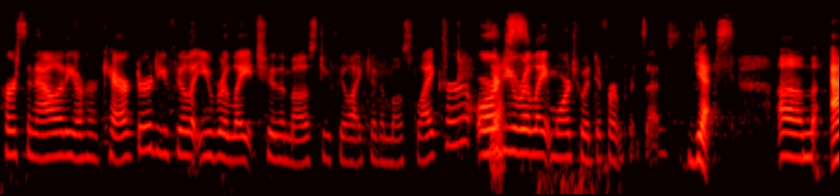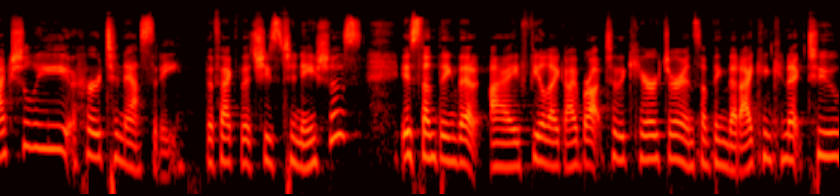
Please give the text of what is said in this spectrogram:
personality or her character do you feel that you relate to the most? Do you feel like you're the most like her, or do you relate more to a different princess? Yes. Um, actually, her tenacity, the fact that she's tenacious, is something that I feel like I brought to the character and something that I can connect to.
